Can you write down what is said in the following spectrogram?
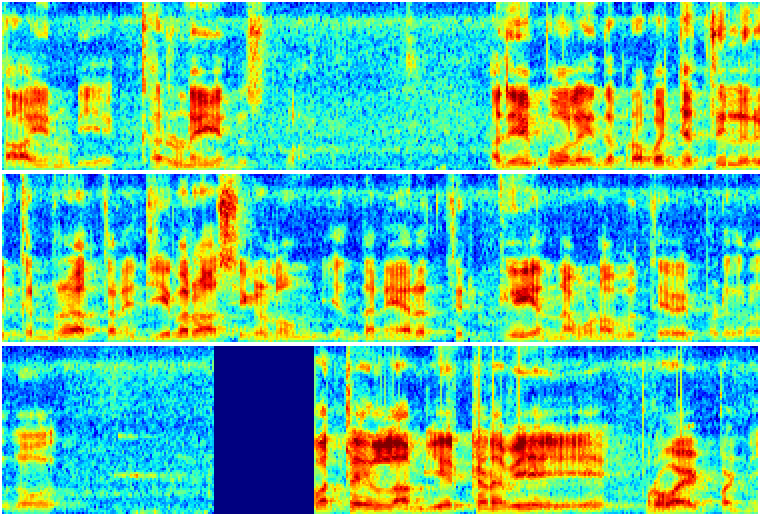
தாயினுடைய கருணை என்று சொல்வார் அதே போல் இந்த பிரபஞ்சத்தில் இருக்கின்ற அத்தனை ஜீவராசிகளும் எந்த நேரத்திற்கு என்ன உணவு தேவைப்படுகிறதோ அவற்றையெல்லாம் ஏற்கனவே ப்ரொவைட் பண்ணி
